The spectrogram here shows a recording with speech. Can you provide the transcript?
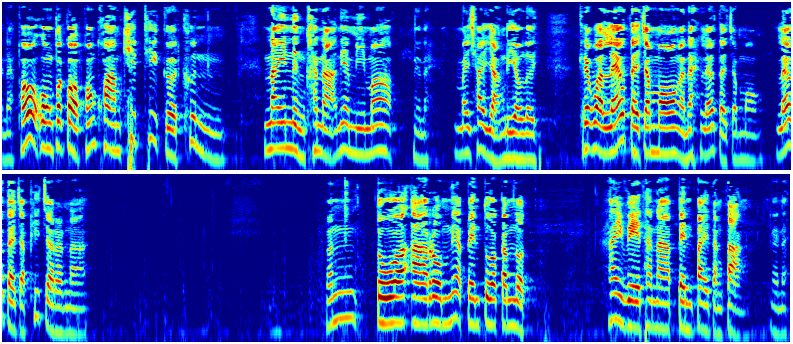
นะเพราะว่าองค์ประกอบของความคิดที่เกิดขึ้นในหนึ่งขณะเนี่ยมีมากเนี่ยนะไม่ใช่อย่างเดียวเลยเรียกว่าแล้วแต่จะมองอะนะแล้วแต่จะมอง แล้วแต่จะพิจารณามันตัวอารมณ์เนี่ยเป็นตัวกำหนดให้เวทนาเป็นไปต่างๆเนี่ยนะ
